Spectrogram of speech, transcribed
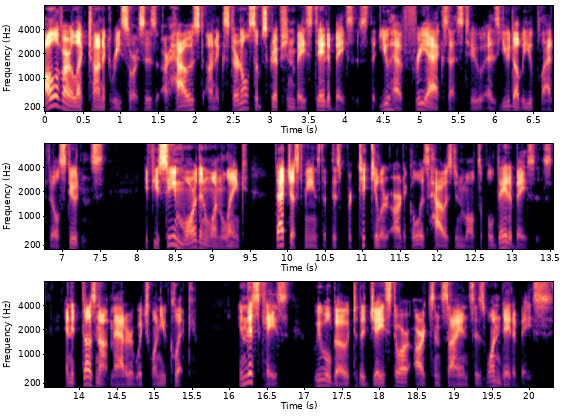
All of our electronic resources are housed on external subscription-based databases that you have free access to as UW-Platteville students. If you see more than one link, that just means that this particular article is housed in multiple databases, and it does not matter which one you click. In this case, we will go to the JSTOR Arts and Sciences 1 database.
